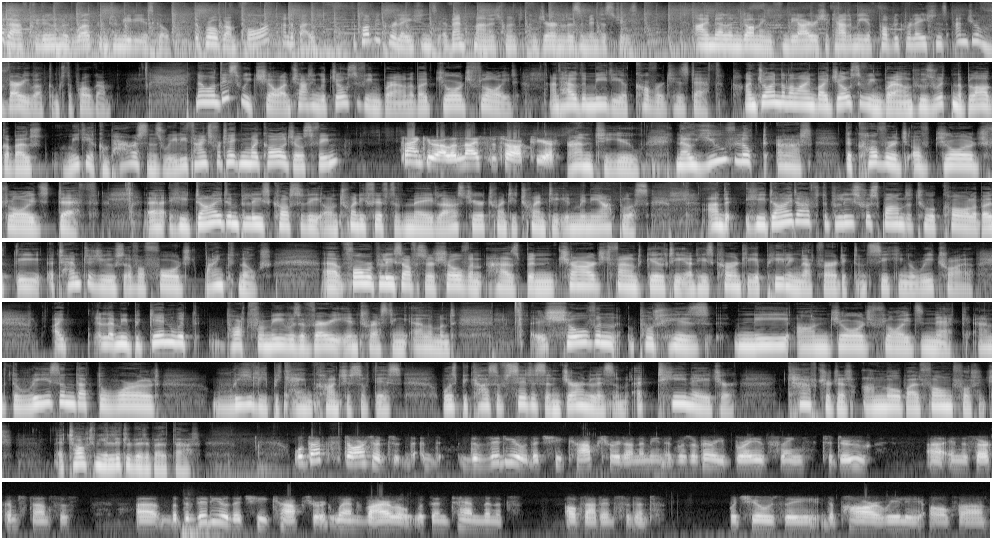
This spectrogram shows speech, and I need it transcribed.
Good afternoon and welcome to Mediascope, the programme for and about the public relations, event management and journalism industries. I'm Ellen Gunning from the Irish Academy of Public Relations and you're very welcome to the programme. Now, on this week's show, I'm chatting with Josephine Brown about George Floyd and how the media covered his death. I'm joined on the line by Josephine Brown, who's written a blog about media comparisons, really. Thanks for taking my call, Josephine. Thank you, Alan. Nice to talk to you. And to you. Now, you've looked at the coverage of George Floyd's death. Uh, he died in police custody on 25th of May last year, 2020, in Minneapolis. And he died after the police responded to a call about the attempted use of a forged banknote. Uh, former police officer Chauvin has been charged, found guilty, and he's currently appealing that verdict and seeking a retrial. Let me begin with what for me was a very interesting element. Chauvin put his knee on George Floyd's neck, and the reason that the world really became conscious of this was because of citizen journalism. A teenager captured it on mobile phone footage. Uh, talk to me a little bit about that. Well, that started the video that she captured, and I mean, it was a very brave thing to do uh, in the circumstances. Uh, but the video that she captured went viral within 10 minutes of that incident, which shows the, the power really of, uh,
